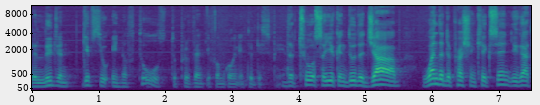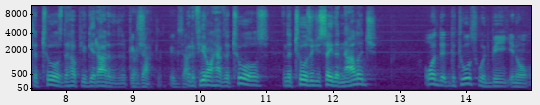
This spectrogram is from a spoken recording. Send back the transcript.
Religion gives you enough tools to prevent you from going into despair. the tools so you can do the job when the depression kicks in you got the tools to help you get out of the depression Exactly, exactly. but if you don't have the tools and the tools would you say the knowledge Or the, the tools would be, you know,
